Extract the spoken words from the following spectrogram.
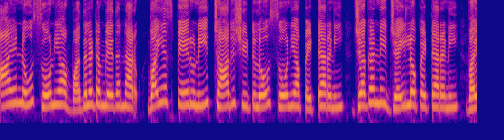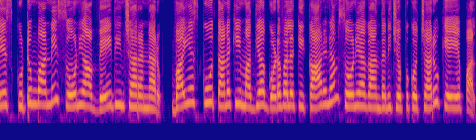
ఆయన్ను సోనియా వదలటం లేదన్నారు. వైఎస్ పేరుని చార్జ్షీటులో సోనియా పెట్టారని జగన్ని జైల్లో పెట్టారని వైఎస్ కుటుంబాన్ని సోనియా వేధించారన్నారు. వైఎస్కు తనకి మధ్య గొడవలకి కారణం సోనియా గాంధీని చెప్పుకొచ్చారు కేఏ పాల్.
